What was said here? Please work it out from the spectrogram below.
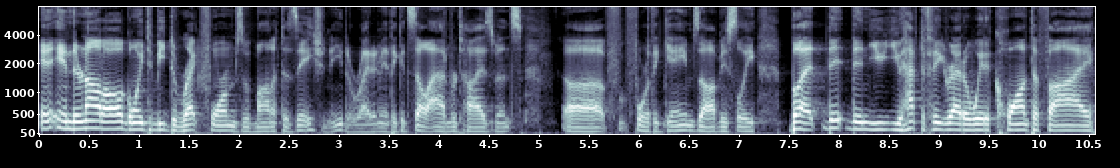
and, and, they're not all going to be direct forms of monetization either, right? I mean, they could sell advertisements uh, f- for the games, obviously, but th- then you you have to figure out a way to quantify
